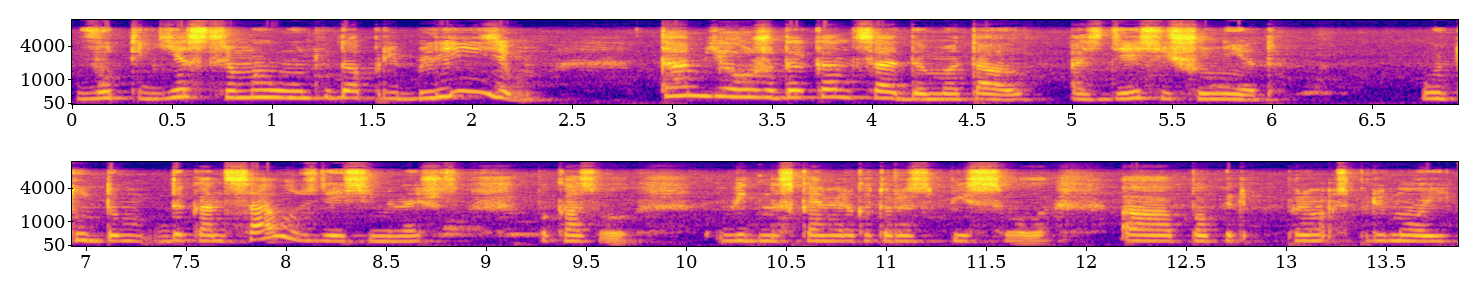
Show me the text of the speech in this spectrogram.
Вот если мы его туда приблизим, там я уже до конца домотал, а здесь еще нет. Вот тут до, до конца, вот здесь именно я сейчас показываю, видно с камеры, которая записывала а, по, при, с прямой.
